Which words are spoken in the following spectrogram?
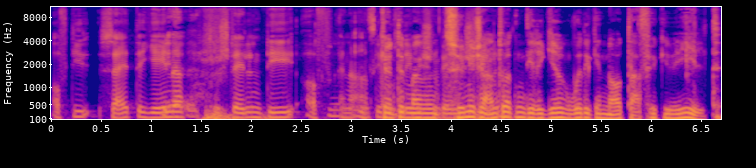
auf die Seite jener ja. zu stellen, die auf einer Jetzt könnte man zynisch antworten, die Regierung wurde genau dafür gewählt.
